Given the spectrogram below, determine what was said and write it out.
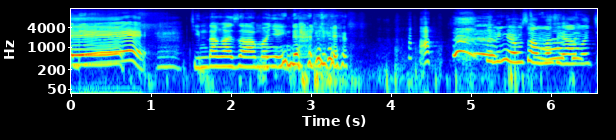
adek Cinta gak selamanya indah adek Mending gak usah sama si A sama C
